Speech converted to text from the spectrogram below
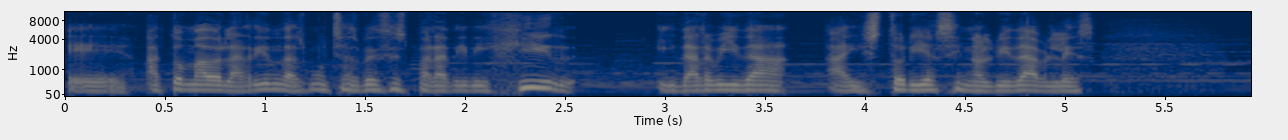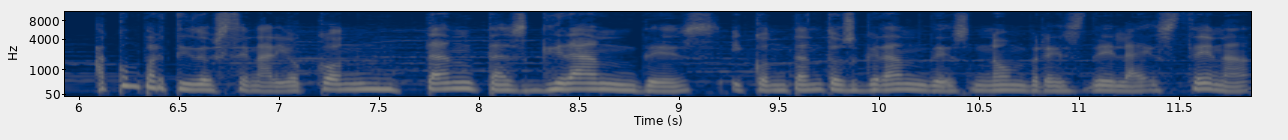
eh, ha tomado las riendas muchas veces para dirigir y dar vida a historias inolvidables ha compartido escenario con tantas grandes y con tantos grandes nombres de la escena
